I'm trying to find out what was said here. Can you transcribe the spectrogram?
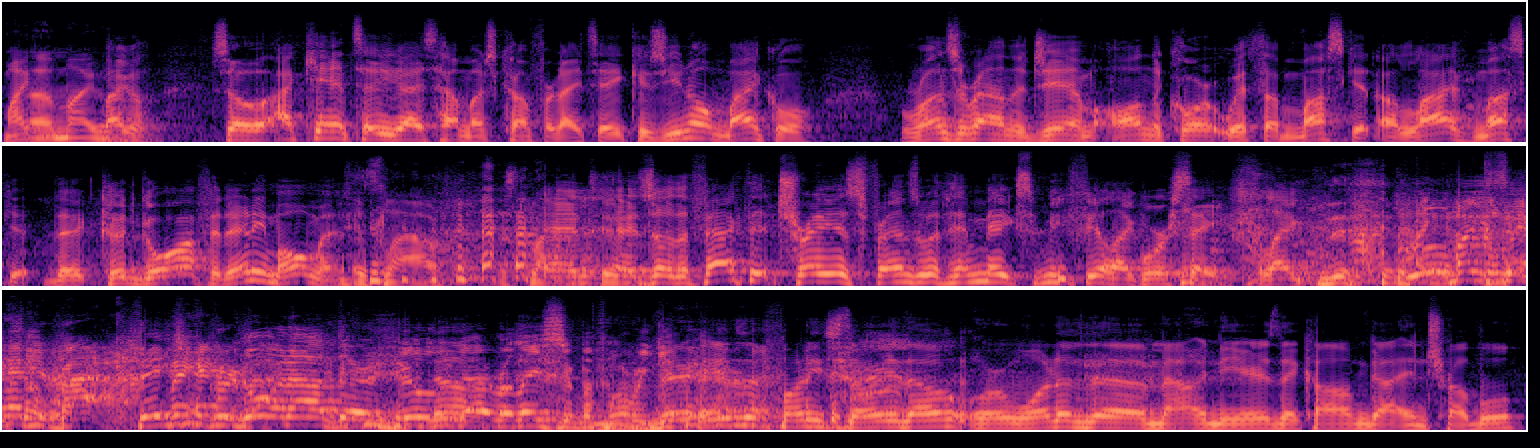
Michael. Uh, Michael. Michael. So I can't tell you guys how much comfort I take because you know Michael runs around the gym on the court with a musket, a live musket that could go off at any moment. It's loud. It's loud And, too. and so the fact that Trey is friends with him makes me feel like we're safe. Like, real Michael may have So your back. Thank you for going back. out there and building No. that relationship before we get There there. is a funny story though, where one of the Mountaineers, they call him, got in trouble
